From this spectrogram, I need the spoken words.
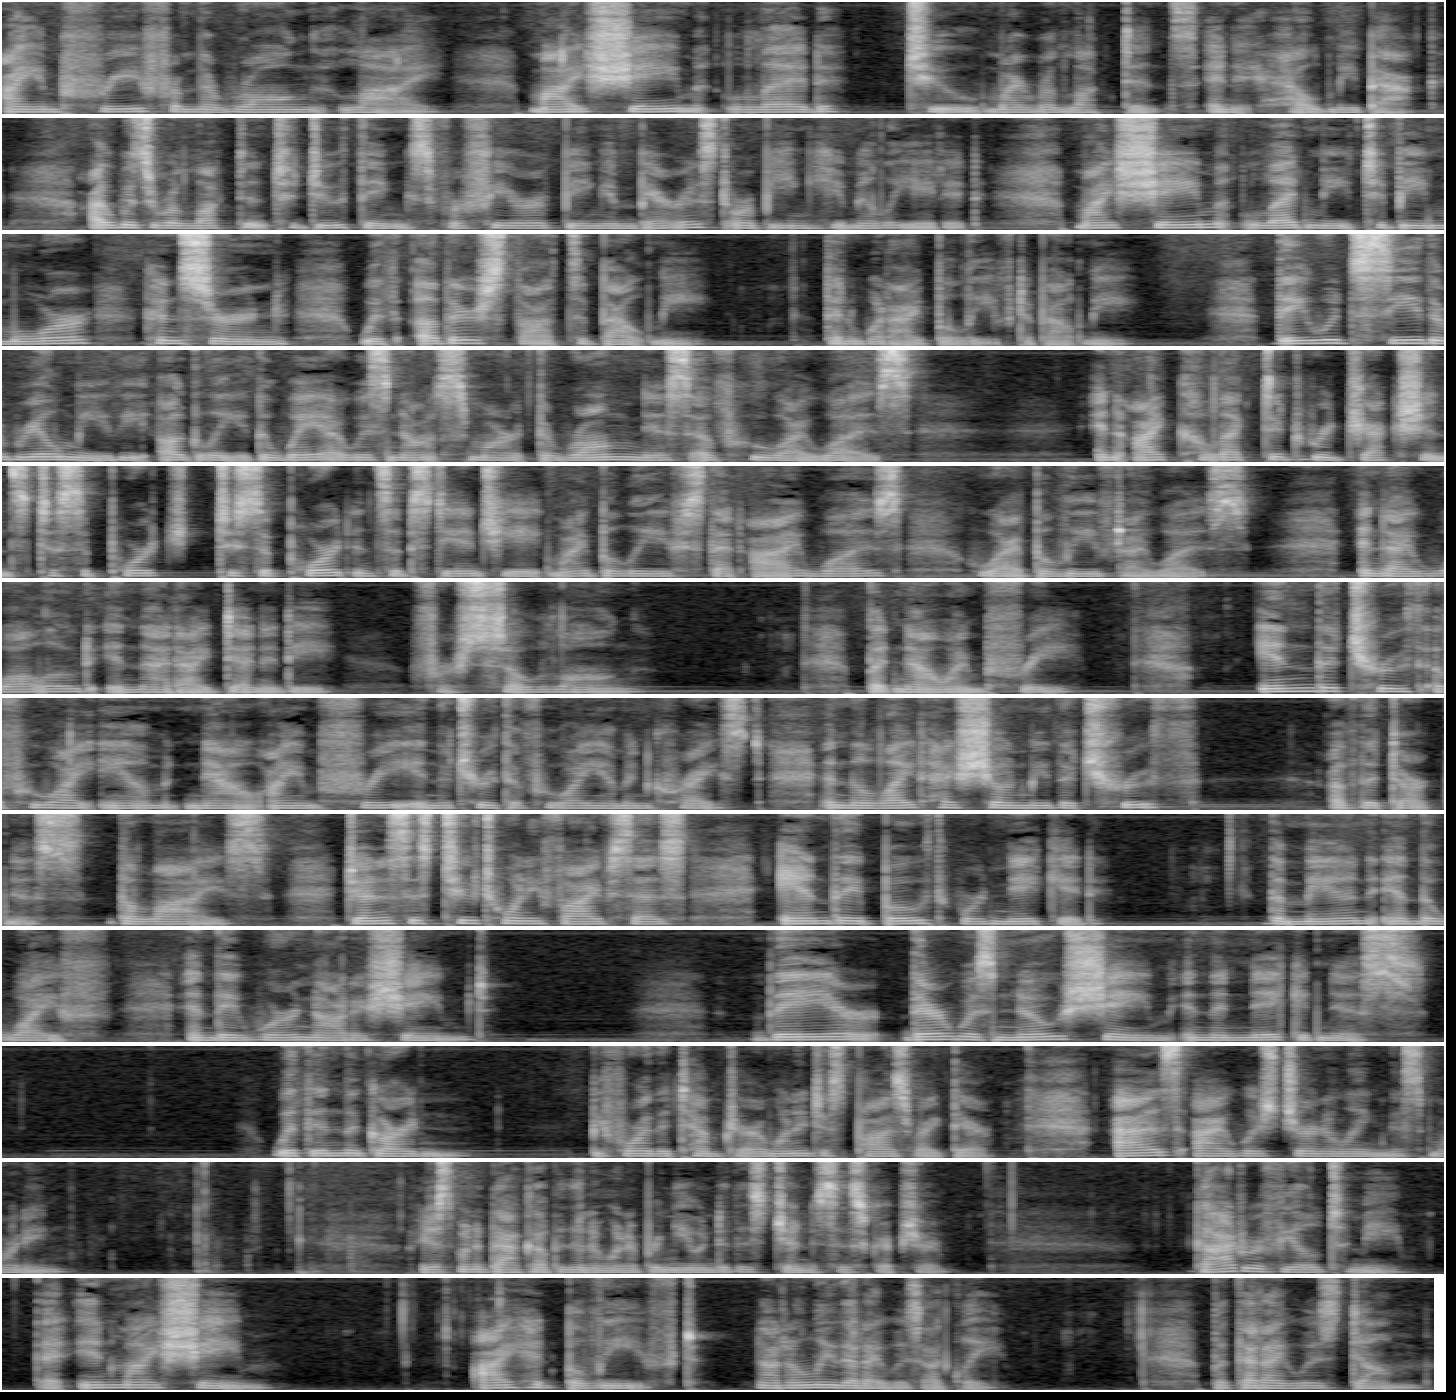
I am free from the wrong lie. My shame led to my reluctance and it held me back. I was reluctant to do things for fear of being embarrassed or being humiliated. My shame led me to be more concerned with others' thoughts about me than what I believed about me. They would see the real me, the ugly, the way I was not smart, the wrongness of who I was. And I collected rejections to support to support and substantiate my beliefs that I was who I believed I was. And I wallowed in that identity for so long. But now I'm free. In the truth of who I am now, I am free in the truth of who I am in Christ. And the light has shown me the truth of the darkness, the lies. Genesis 2:25 says, "And they both were naked, the man and the wife, and they were not ashamed." There there was no shame in the nakedness within the garden before the tempter. I want to just pause right there. As I was journaling this morning, I just want to back up and then I want to bring you into this Genesis scripture. God revealed to me that in my shame, I had believed not only that I was ugly, but that I was dumb,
